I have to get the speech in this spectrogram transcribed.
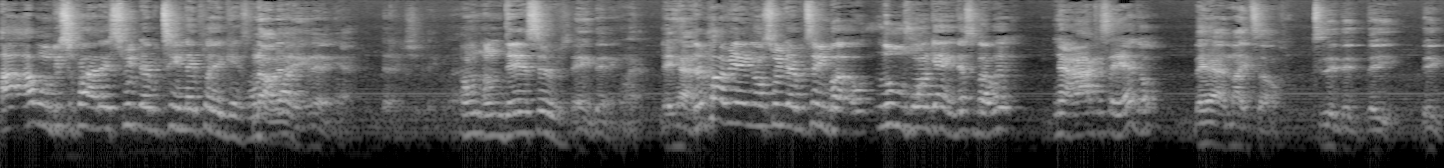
I, I wouldn't be surprised they sweep every team they play against. No, I'm not that ain't that ain't happening. That ain't shit they gonna happen. I'm, I'm dead serious. They ain't that ain't gonna happen. They have They probably ain't gonna sweep every team, but lose one game. That's about it. Now I can say that though. they had nights off. So they they they, they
